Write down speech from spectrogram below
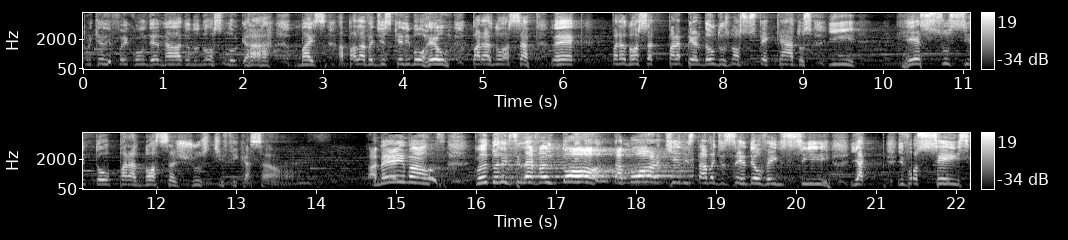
porque ele foi condenado no nosso lugar, mas a palavra diz que ele morreu para nossa é, para, nossa, para perdão dos nossos pecados e ressuscitou para nossa justificação. Amém, irmãos? Quando ele se levantou da morte, ele estava dizendo: Eu venci. E, e vocês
